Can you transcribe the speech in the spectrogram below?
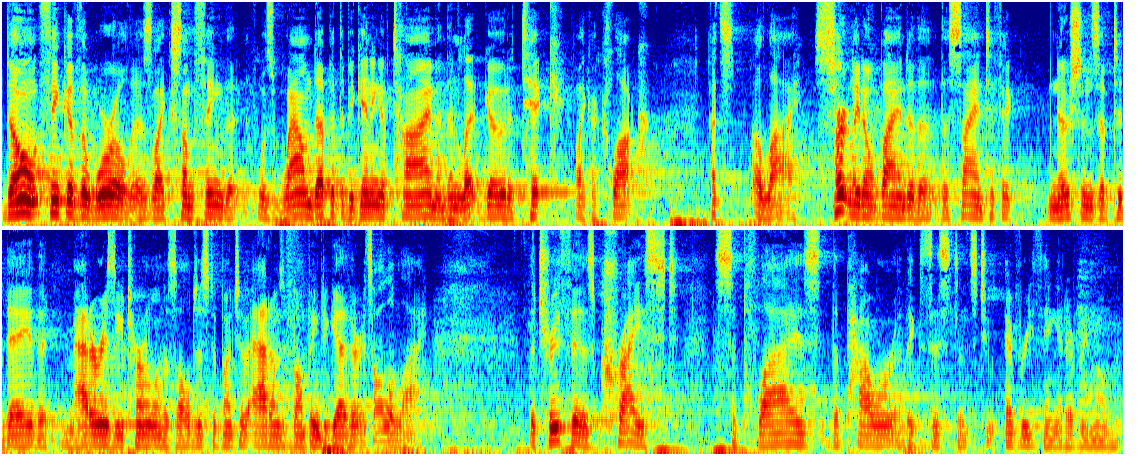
Don't think of the world as like something that was wound up at the beginning of time and then let go to tick like a clock that's a lie. Certainly don't buy into the, the scientific notions of today that matter is eternal and it's all just a bunch of atoms bumping together. It's all a lie. The truth is, Christ supplies the power of existence to everything at every moment.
